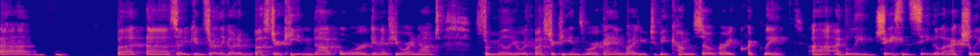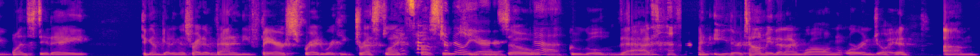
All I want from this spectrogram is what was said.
Uh, but uh, so you can certainly go to busterkeaton.org. And if you are not familiar with Buster Keaton's work, I invite you to become so very quickly. Uh, I believe Jason Segel actually once did a, think I'm getting this right, a Vanity Fair spread where he dressed like Buster familiar. Keaton. So Yeah. Google that and either tell me that I'm wrong or enjoy it. Um,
